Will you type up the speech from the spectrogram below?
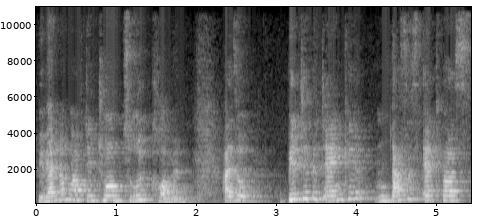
Wir werden nochmal auf den Turm zurückkommen. Also bitte bedenke, dass es etwas,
